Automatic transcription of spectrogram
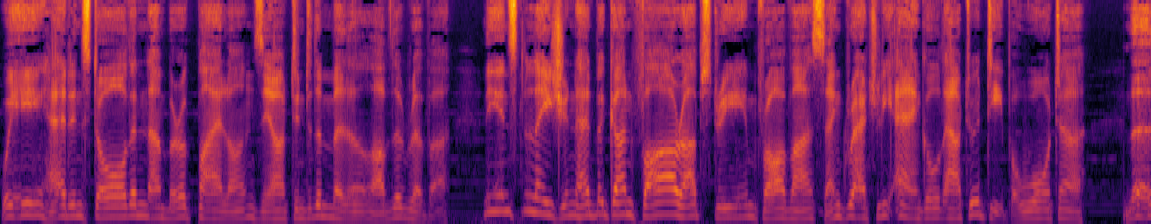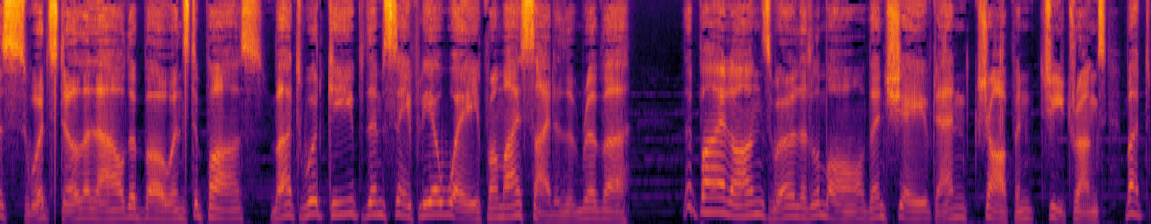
We had installed a number of pylons out into the middle of the river. The installation had begun far upstream from us and gradually angled out to a deeper water. This would still allow the Boans to pass, but would keep them safely away from my side of the river. The pylons were little more than shaved and sharpened tree trunks, but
